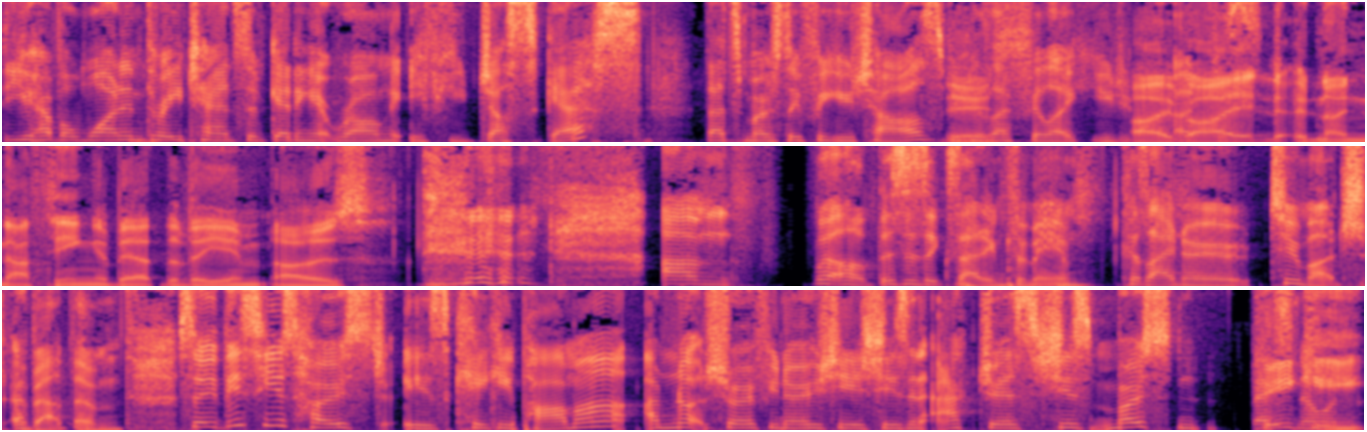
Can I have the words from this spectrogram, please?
you have a one in three chance of getting it wrong if you just guess. That's mostly for you, Charles, because Yes. I feel like you. I, are I know nothing about the VMOs. um, Well, this is exciting for me because I know too much about them. So this year's host is Keke Palmer. I'm not sure if you know who she is. She's an actress. She's most best Kiki, known.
